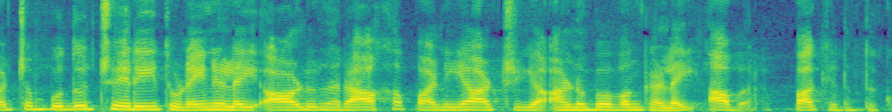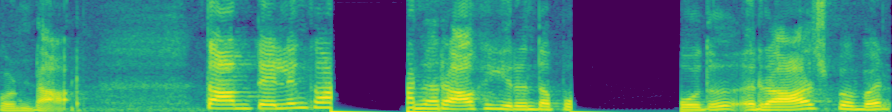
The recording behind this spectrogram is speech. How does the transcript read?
மற்றும் புதுச்சேரி துணைநிலை ஆளுநராக பணியாற்றிய அனுபவங்களை அவர் பகிர்ந்து கொண்டார். தாம் தெலுங்கானாராக இருந்த போது ராஜ்பவன்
